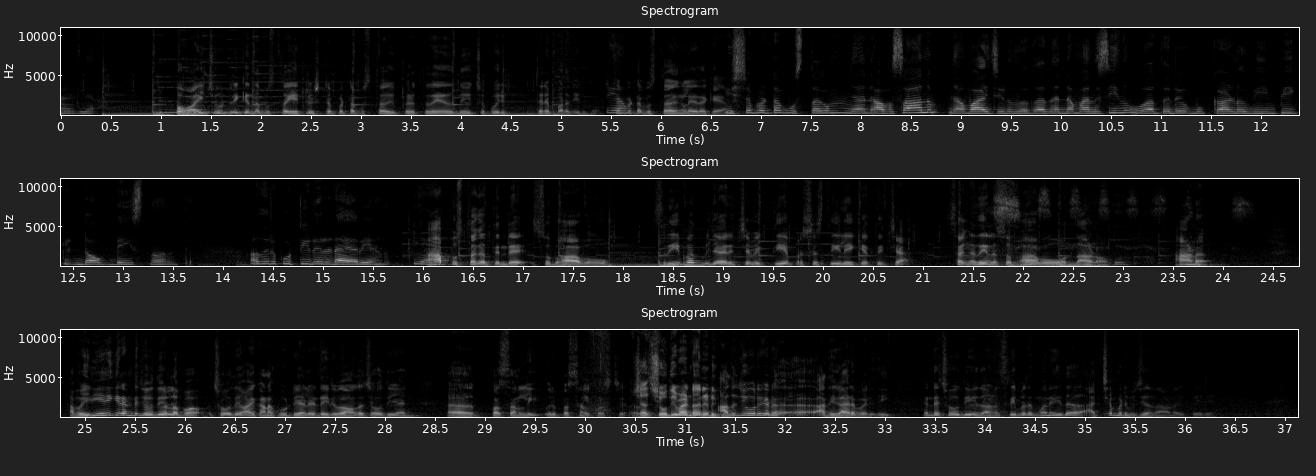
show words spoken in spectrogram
ഇപ്പോൾ വായിച്ചുകൊണ്ടിരിക്കുന്ന പുസ്തകം ഏറ്റവും ഇഷ്ടപ്പെട്ട പുസ്തകം ഇപ്പോഴത്തെ ഏതെന്ന് ചോദിച്ചപ്പോൾ ഒരു ഉത്തരം പറഞ്ഞിരുന്നു. ഇഷ്ടപ്പെട്ട പുസ്തകങ്ങൾ ഏതൊക്കെയാണ്? ഇഷ്ടപ്പെട്ട പുസ്തകം ഞാൻ അവസാനം ഞാൻ വായിച്ചിരുന്നത്. അത് എന്റെ മനസ്സിൽ നിന്ന് പോകാത്തൊരു ബുക്കാണ് വീം പീക്ക് ഡോഗ് ഡേയ്സ് എന്ന് പറഞ്ഞിട്ട്. അതൊരു കുട്ടിയുടെ ഒരു ഡയറിയാണ്. ആ പുസ്തകത്തിന്റെ സ്വഭാവവും ശ്രീപദ് വിചാരിച്ച വ്യക്തിയെ പ്രശസ്തിയിലേക്ക് എത്തിച്ച സംഗതിയുടെ സ്വഭാവവും ഒന്നാണോ? ആണ്. അപ്പോൾ ഇനി എനിക്ക് രണ്ട് ചോദ്യമുള്ളപ്പോൾ ചോദ്യമായി കണക്കൂട്ടിയാൽ എന്റെ ഇരുപതാമത്തെ ചോദ്യം ഞാൻ പേഴ്സണലി ഒരു പേഴ്സണൽ ക്വസ്റ്റ്യൻ ചോദ്യം എടുക്കും. അത് ജൂറിയുടെ അധികാര പരിധി എന്റെ ചോദ്യം ഇതാണ്. ശ്രീപതി മോനെ ഇത് അച്ഛൻ പഠിപ്പിച്ചതെന്നാണ് ഈ പേര്?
